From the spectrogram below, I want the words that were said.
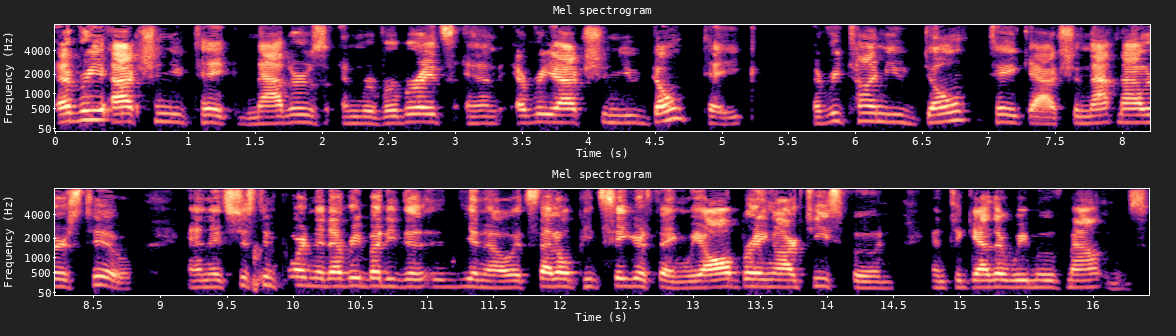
Every action you take matters and reverberates, and every action you don't take, every time you don't take action, that matters too. And it's just important that everybody, do, you know, it's that old Pete Seeger thing. We all bring our teaspoon, and together we move mountains.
